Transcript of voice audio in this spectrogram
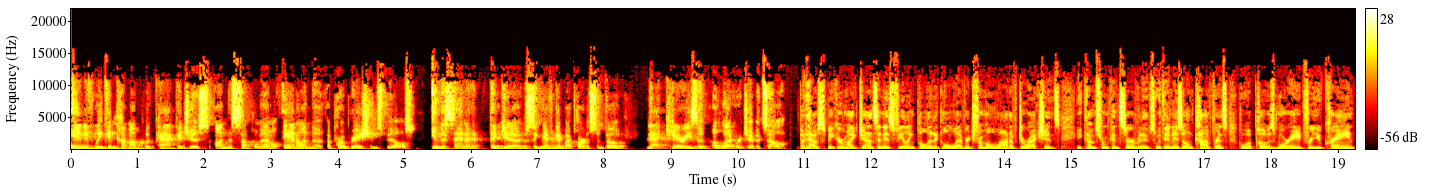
And if we can come up with packages on the supplemental and on the appropriations bills in the Senate that get a significant bipartisan vote, that carries a, a, leverage of its own. But House Speaker Mike Johnson is feeling political leverage from a lot of directions. It comes from conservatives within his own conference who oppose more aid for Ukraine,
